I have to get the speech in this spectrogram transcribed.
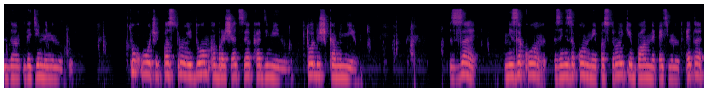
да, дадим на минуту. Кто хочет построить дом, обращаться к админу, то бишь ко мне. За, незакон, за незаконные постройки бан на 5 минут. Это,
